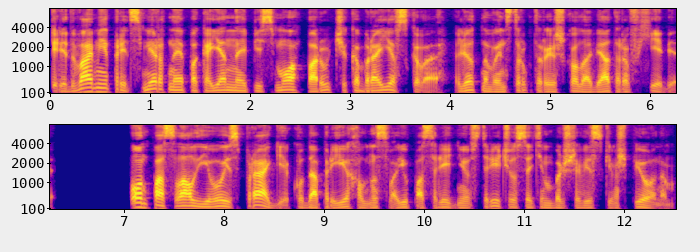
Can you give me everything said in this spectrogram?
Перед вами предсмертное покаянное письмо поручика Браевского, летного инструктора из школы авиаторов в Хебе. Он послал его из Праги, куда приехал на свою последнюю встречу с этим большевистским шпионом.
